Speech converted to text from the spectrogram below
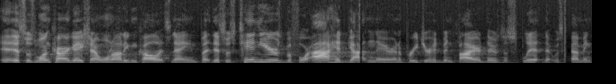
This was one congregation, I will not even call its name, but this was 10 years before I had gotten there and a preacher had been fired. There was a split that was coming.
